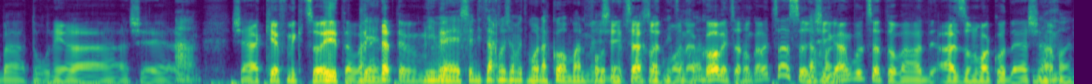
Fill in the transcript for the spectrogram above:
בטורניר ה... ש... אה. שהיה כיף מקצועית, אבל כן, אתם... עם, אה, שניצחנו שם את מונקו, מנפורד. שניצחנו את. מונקו, וניצחנו גם את סאסר, נכון. שהיא גם קבוצה טובה, אז אונוואק עוד היה שם. נכון.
